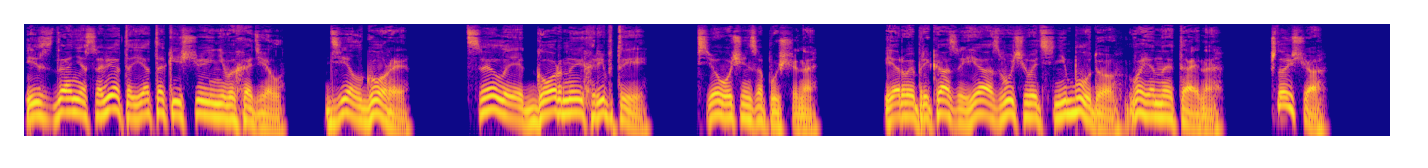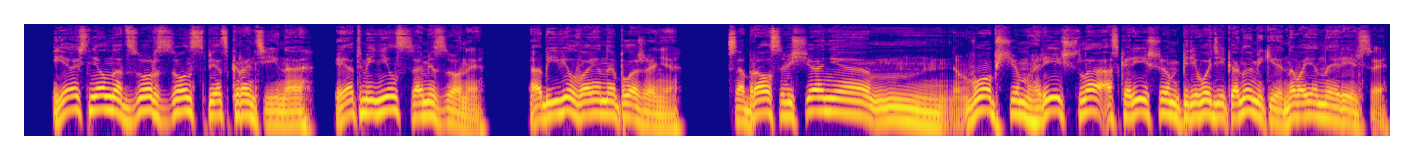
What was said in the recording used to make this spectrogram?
Из здания совета я так еще и не выходил. Дел горы. Целые горные хребты. Все очень запущено. Первые приказы я озвучивать не буду, военная тайна. Что еще? Я снял надзор с зон спецкарантина и отменил сами зоны. Объявил военное положение. Собрал совещание... В общем, речь шла о скорейшем переводе экономики на военные рельсы.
